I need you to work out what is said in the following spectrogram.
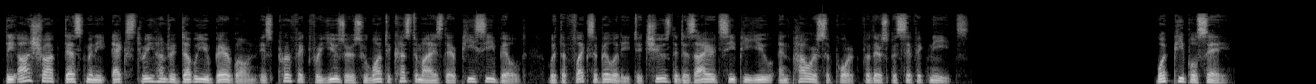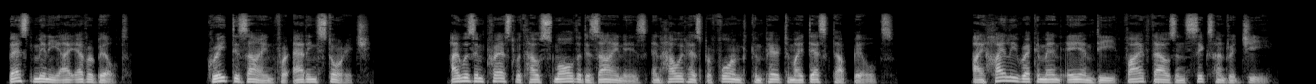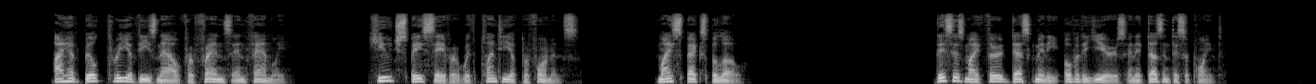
The ASRock DeskMini X300W Barebone is perfect for users who want to customize their PC build, with the flexibility to choose the desired CPU and power support for their specific needs. What people say. Best mini I ever built. Great design for adding storage. I was impressed with how small the design is and how it has performed compared to my desktop builds. I highly recommend AMD 5600G. I have built three of these now for friends and family. Huge space saver with plenty of performance. My specs below. This is my third desk mini over the years and it doesn't disappoint.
